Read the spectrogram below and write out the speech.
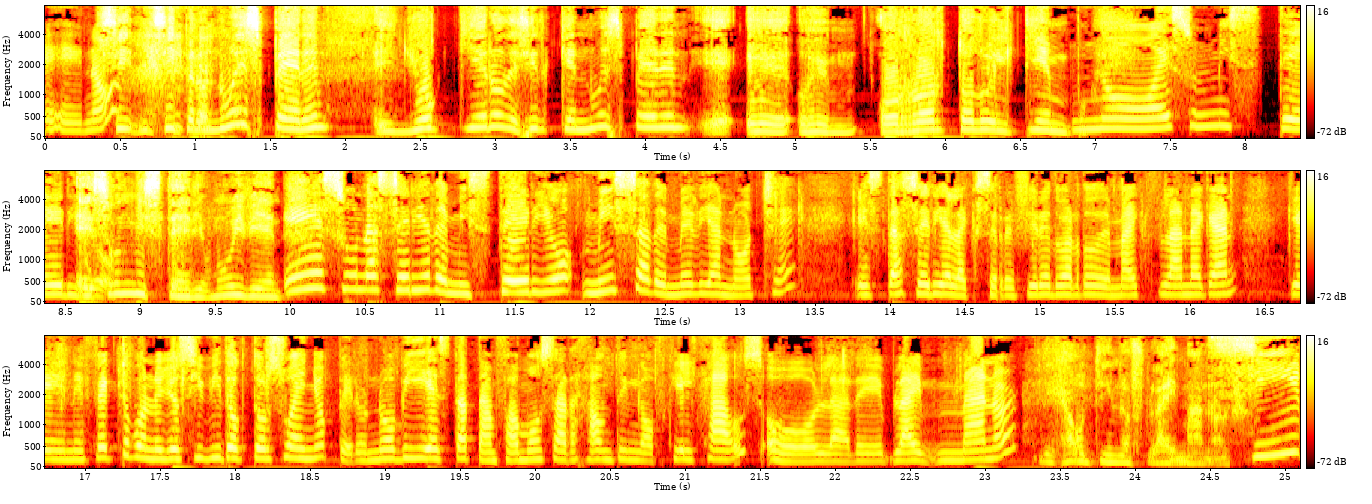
eh, ¿no? Sí, sí, pero no esperen, eh, yo quiero decir que no esperen eh, eh, em, horror todo el tiempo. No, es un misterio. Es un misterio, muy bien. Es una serie de misterio, Misa de Medianoche, esta serie a la que se refiere Eduardo de Mike Flanagan, que en efecto, bueno, yo sí vi Doctor Sueño, pero no vi esta tan famosa The Haunting of Hill House o la de Bly Manor. The Haunting of Bly Manor. Sí,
